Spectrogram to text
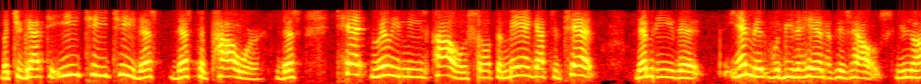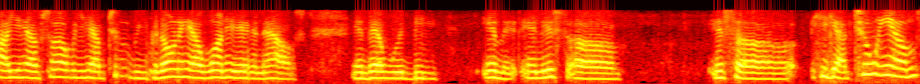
But you got the ETT. That's that's the power. That's Tet really means power. So if the man got the Tet, that means that Emmett would be the head of his house. You know how you have some where you have two, but you can only have one head in the house, and that would be Emmett. And it's uh it's uh he got two M's.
